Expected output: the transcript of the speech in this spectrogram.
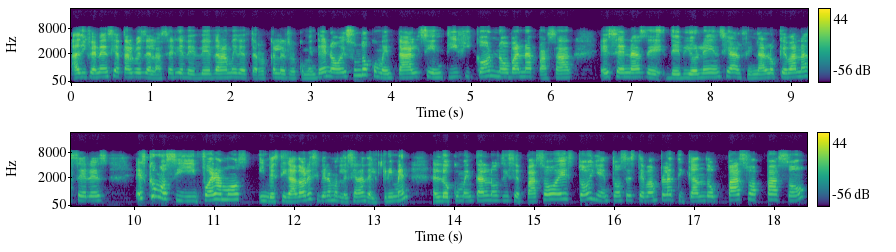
a diferencia tal vez de la serie de, de, drama y de terror que les recomendé, no, es un documental científico. No van a pasar escenas de, de violencia. Al final lo que van a hacer es, es como si fuéramos investigadores y viéramos la escena del crimen. El documental nos dice, pasó esto y entonces te van platicando paso a paso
